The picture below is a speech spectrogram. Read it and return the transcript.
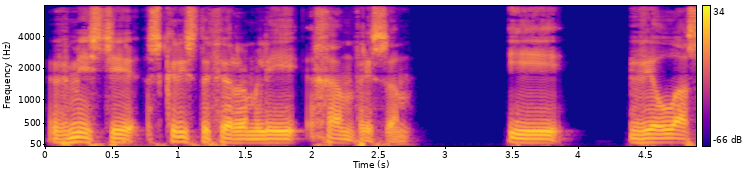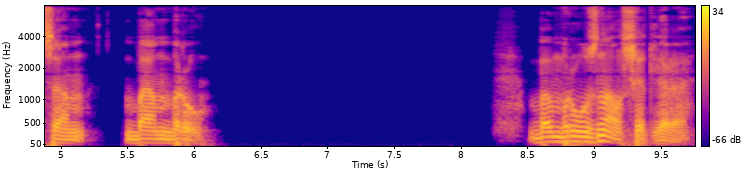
вместе с Кристофером Ли Хамфрисом и Вилласом Бамбру. Бамбру узнал Шетлера.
